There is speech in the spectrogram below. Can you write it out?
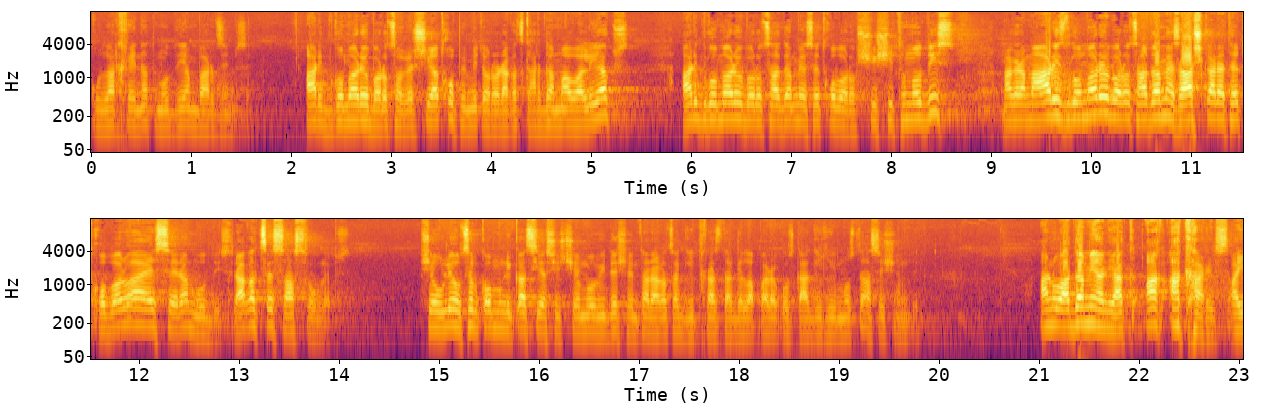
გულარხენად მოდიან ბარძიმზე. არის მდგომარეობა როცა ვერ შეატყობ იმიტომ რომ რაღაც გარდამავალი აქვს. არის მდგომარეობა როცა ადამიანს ეთყობა რომ შიშით მოდის მაგრამ არის მდგომარეობა როცა ადამიანს აშკარად ეთყობა რომ აი ესე რა მოდის რაღაც წეს ასრულებს. შეუძლია უცებ კომუნიკაციაში შემოვიდე შენთან რაღაცა გითხრას და გელაპარაკოს გაგიღიმოს და ასე შემდეგ ანუ ადამიანი აქ აქ არის აი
